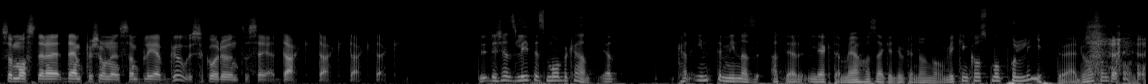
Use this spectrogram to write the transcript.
så måste den- personen som blev goose gå runt och säga duck, duck, duck, duck. Du, det känns lite småbekant. Jag kan inte minnas att jag lekte, men jag har säkert gjort det någon gång. Vilken kosmopolit du är, du har sån koll.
